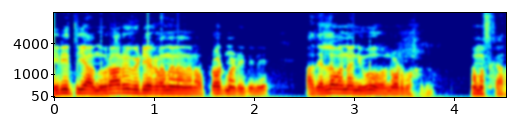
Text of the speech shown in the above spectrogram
ಈ ರೀತಿಯ ನೂರಾರು ವಿಡಿಯೋಗಳನ್ನು ನಾನು ಅಪ್ಲೋಡ್ ಮಾಡಿದ್ದೀನಿ. ಅದೆಲ್ಲವನ್ನು ನೀವು ನೋಡಬಹುದು. ನಮಸ್ಕಾರ.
